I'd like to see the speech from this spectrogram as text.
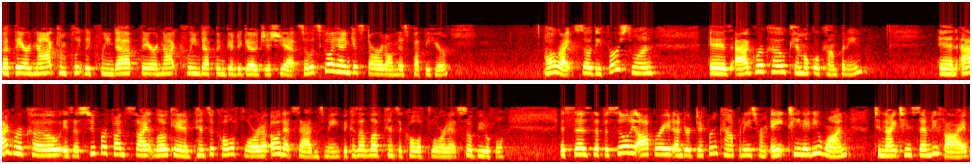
but they are not completely cleaned up. They are not cleaned up and good to go just yet. So let's go ahead and get started on this puppy here. All right, so the first one is Agrico Chemical Company. And Agrico is a Superfund site located in Pensacola, Florida. Oh, that saddens me because I love Pensacola, Florida. It's so beautiful. It says the facility operated under different companies from 1881 to 1975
